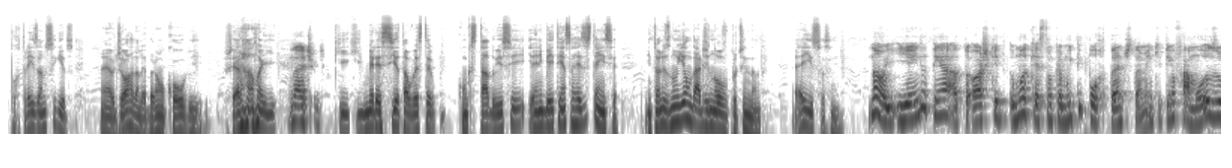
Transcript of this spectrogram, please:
por três anos seguidos. É, o Jordan, LeBron, Kobe, geral aí, Não, é tipo... que, que merecia talvez ter conquistado isso e a NBA tem essa resistência. Então eles não iam dar de novo pro Tim Duncan. É isso, assim. Não, e ainda tem a. Eu acho que uma questão que é muito importante também, que tem o famoso.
